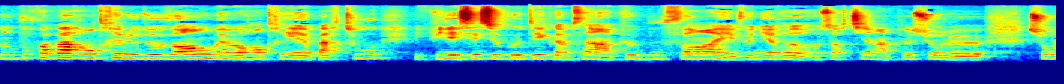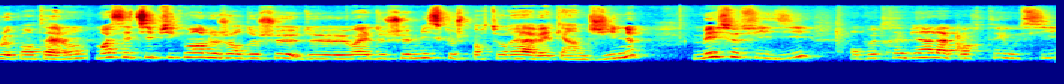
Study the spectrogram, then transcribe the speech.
donc pourquoi pas rentrer le devant, ou même rentrer partout, et puis laisser ce côté comme ça un peu bouffant, et venir ressortir un peu sur le, sur le pantalon. Moi, c'est typiquement le genre de, de, ouais, de chemise que je porterai avec un jean, mais ceci dit, on peut très bien la porter aussi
